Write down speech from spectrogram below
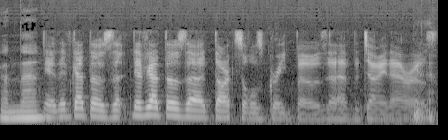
And then Yeah, they've got those. Uh, they've got those uh, Dark Souls great bows that have the giant arrows.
